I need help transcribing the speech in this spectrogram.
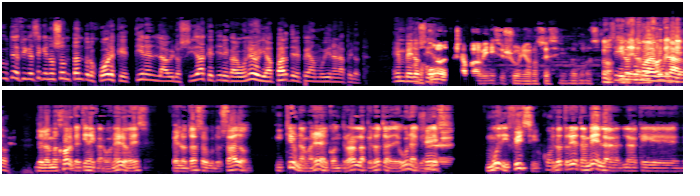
Ustedes fíjense que no son tanto los jugadores que tienen la velocidad que tiene Carbonero y aparte le pegan muy bien a la pelota. En velocidad. Uno se llama Vinicius Junior, no sé si lo conoce. sí, lo tengo de algún lado. de lo mejor que tiene Carbonero es pelotazo cruzado y tiene una manera de controlar la pelota de una que es muy difícil. El otro día también la, la que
